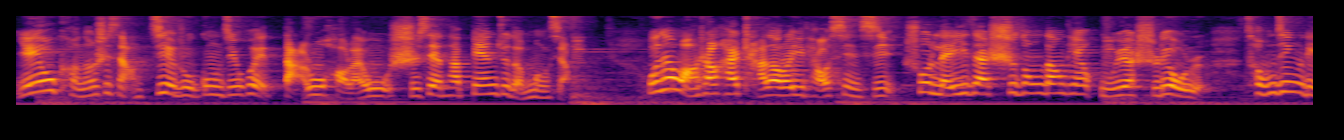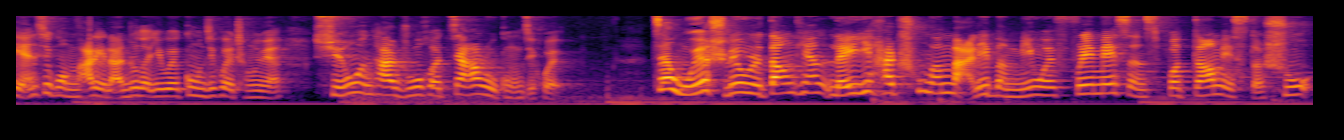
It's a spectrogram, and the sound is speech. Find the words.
也有可能是想借助共济会打入好莱坞，实现他编剧的梦想。我在网上还查到了一条信息，说雷伊在失踪当天，五月十六日，曾经联系过马里兰州的一位共济会成员，询问他如何加入共济会。在五月十六日当天，雷伊还出门买了一本名为《Freemasons for Dummies》的书，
